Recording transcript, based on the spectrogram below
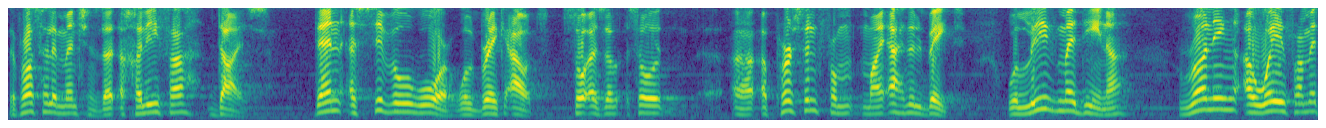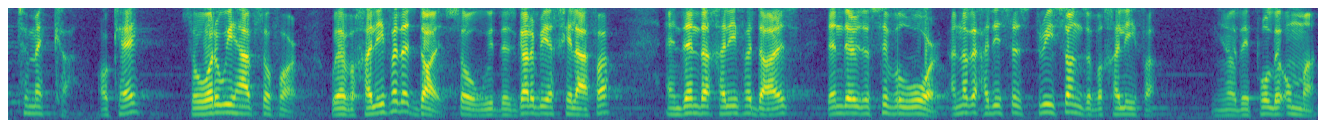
The Prophet mentions that a Khalifa dies. Then a civil war will break out. So, as a, so uh, a person from my Ahlul Bayt will leave Medina running away from it to Mecca. Okay? So what do we have so far? We have a Khalifa that dies. So we, there's got to be a Khilafah. And then the Khalifa dies. Then there's a civil war. Another hadith says three sons of a Khalifa. You know, they pull the Ummah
